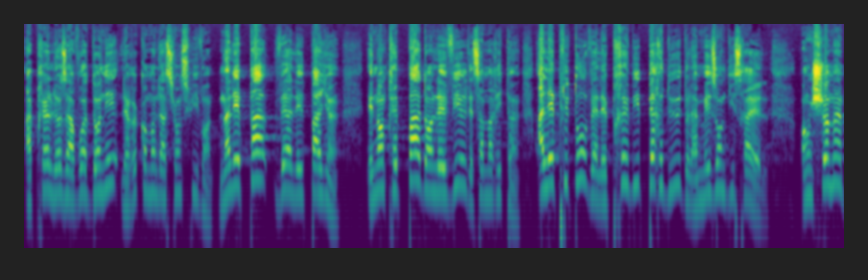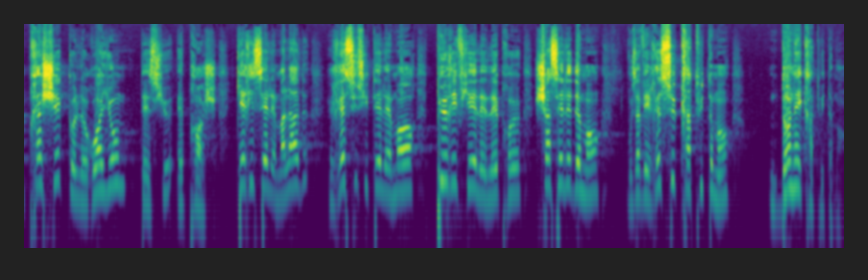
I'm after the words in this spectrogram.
après leur avoir donné les recommandations suivantes. N'allez pas vers les païens et n'entrez pas dans les villes des Samaritains. Allez plutôt vers les brebis perdues de la maison d'Israël. En chemin, prêchez que le royaume des cieux est proche. Guérissez les malades, ressuscitez les morts, purifiez les lépreux, chassez les démons. Vous avez reçu gratuitement, donnez gratuitement.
